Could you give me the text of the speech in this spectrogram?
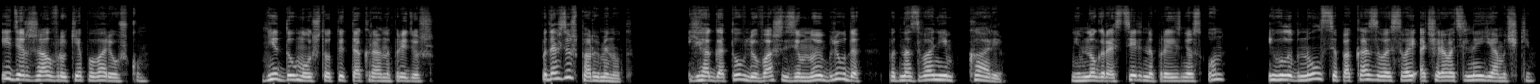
и держал в руке поварёшку. «Не думал, что ты так рано придешь. Подождешь пару минут? Я готовлю ваше земное блюдо под названием карри». Немного растерянно произнес он и улыбнулся, показывая свои очаровательные ямочки.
